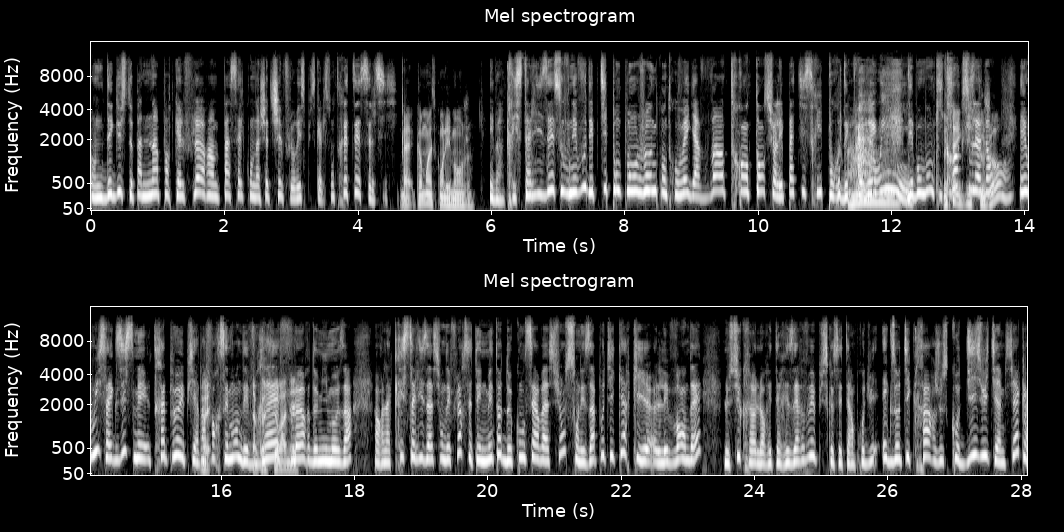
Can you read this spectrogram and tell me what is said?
on ne déguste pas n'importe quelle fleur, hein, pas celles qu'on achète chez le fleuriste, puisqu'elles sont traitées, celles-ci. Mais comment est-ce qu'on les mange? Eh bien, cristallisées, souvenez-vous des petits pompons jaunes qu'on trouvait il y a 20-30 ans sur les pâtisseries pour décorer. Ah oui. Oui. Des bonbons qui croquent sous la dent. toujours. hein. Et oui, ça existe, mais très peu. Et puis, il n'y a pas Ouais. forcément des Ça vraies fleurs de mimosa. Alors, la cristallisation des fleurs, c'était une méthode de conservation. Ce sont les apothicaires qui euh, les vendaient. Le sucre leur était réservé, puisque c'était un produit exotique rare jusqu'au XVIIIe siècle.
